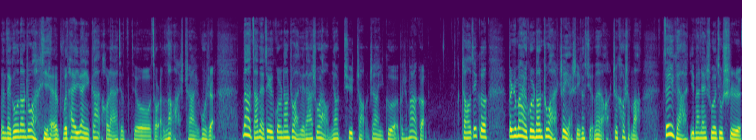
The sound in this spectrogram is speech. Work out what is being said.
嗯，在工作当中啊，也不太愿意干，后来就就走人了啊，这样一个故事。那咱们在这个过程当中啊，就给大家说了，我们要去找这样一个 benchmark。找这个奔驰 Mark 的过程当中啊，这也是一个学问啊。这靠什么？这个啊，一般来说就是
